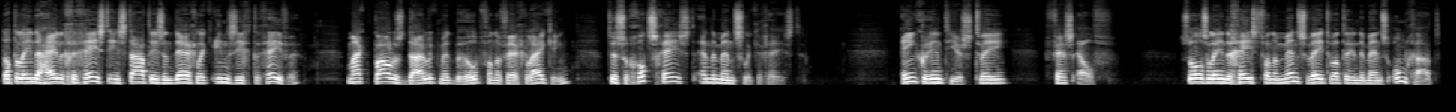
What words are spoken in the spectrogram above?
Dat alleen de Heilige Geest in staat is een dergelijk inzicht te geven, maakt Paulus duidelijk met behulp van een vergelijking tussen Gods geest en de menselijke geest. 1 Corinthiërs 2, vers 11. Zoals alleen de geest van een mens weet wat er in de mens omgaat,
